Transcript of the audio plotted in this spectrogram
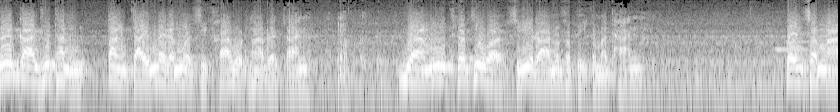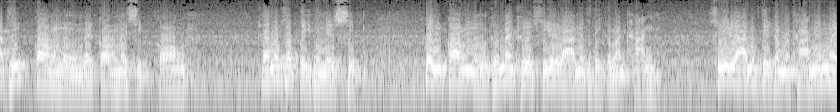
ด้วยการที่ท่านตั้งใจไม่ละเมิดสิกขาบทห้าประการ อย่างนี้เขาชื่อว่าศีรานุสติกรรมฐาน เป็นสมาธิกองหนึ่งในกองในสิบกองการนุสติมันมีสิบเป็นกองหนึ่งคือนั่นคือศีลานุสติกรรมฐานศีลานุสติกรรมฐานนี้ไม่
